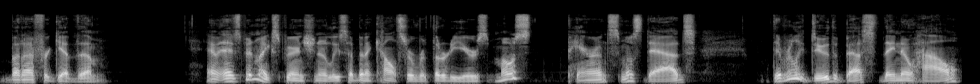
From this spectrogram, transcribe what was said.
but I forgive them. And it's been my experience, you know, Lisa, I've been a counselor over 30 years. Most parents, most dads, they really do the best they know how.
